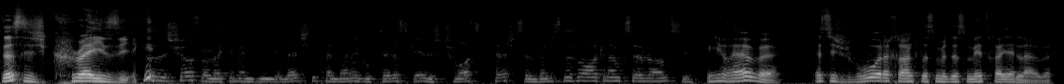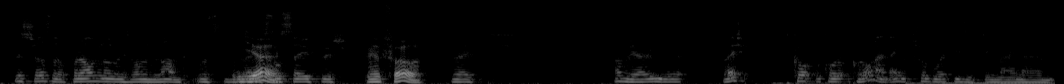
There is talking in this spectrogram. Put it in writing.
Das ist crazy. Das ist schon so, like, ich meine, die letzte Pandemie auf dieser Scale ist die schwarze Pest gewesen, und dann ist es nicht so angenehm gewesen, around zu sein. Ja, eben. Es ist hure krank, dass wir das mit können erleben Das ist schon so, vor allem noch in so einem Land, wo, du einfach so safe bist. Ja, voll. Like, aber ja, irgendwie, weißt du, Co Cor Corona hat eigentlich schon gute Seiten. Ich meine, ähm,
